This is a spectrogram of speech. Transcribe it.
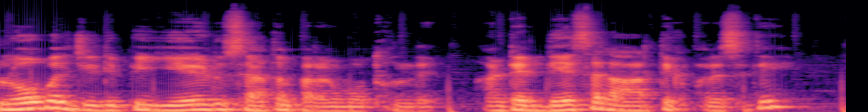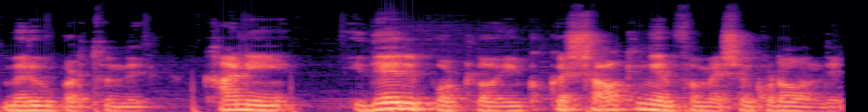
గ్లోబల్ జీడిపి ఏడు శాతం పెరగబోతుంది. అంటే దేశాల ఆర్థిక పరిస్థితి మెరుగుపడుతుంది. కానీ ఇదే రిపోర్ట్లో ఇంకొక షాకింగ్ ఇన్ఫర్మేషన్ కూడా ఉంది.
